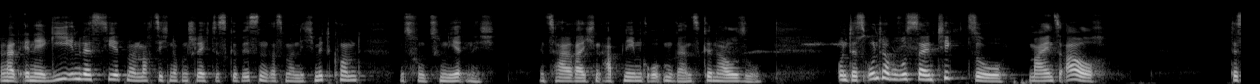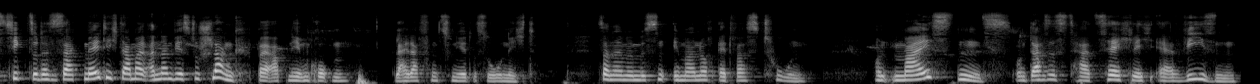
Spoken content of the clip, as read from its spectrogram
Man hat Energie investiert, man macht sich noch ein schlechtes Gewissen, dass man nicht mitkommt und es funktioniert nicht. In zahlreichen Abnehmgruppen ganz genauso. Und das Unterbewusstsein tickt so, meins auch. Das tickt so, dass es sagt, melde dich da mal an, dann wirst du schlank bei Abnehmgruppen. Leider funktioniert es so nicht. Sondern wir müssen immer noch etwas tun. Und meistens, und das ist tatsächlich erwiesen,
